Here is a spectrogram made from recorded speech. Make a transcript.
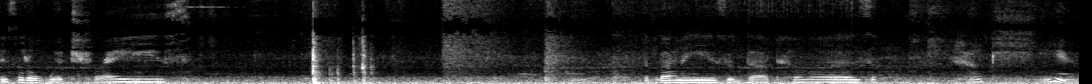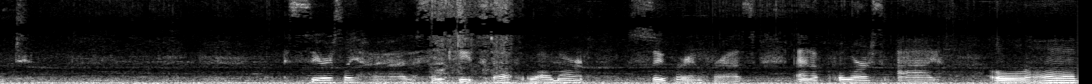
these little wood trays, the bunnies, the pillows. How cute. Seriously had some cute stuff at Walmart. Super impressed. And of course, I love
